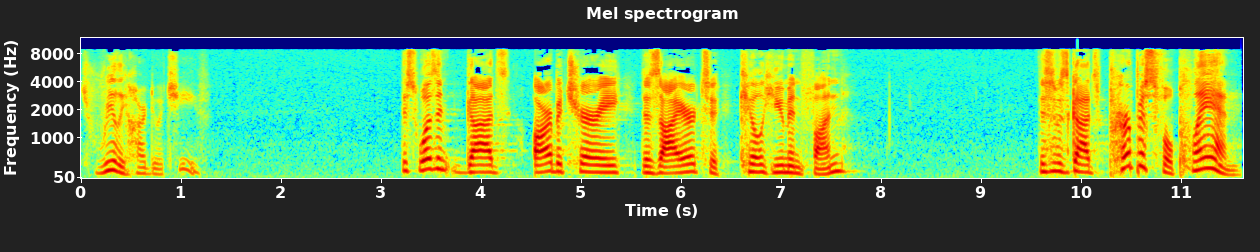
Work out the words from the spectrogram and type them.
It's really hard to achieve. This wasn't God's arbitrary desire to kill human fun. This was God's purposeful plan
